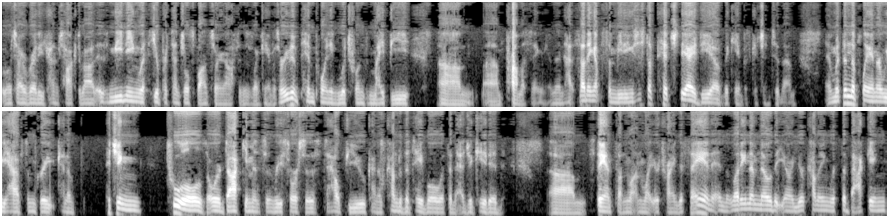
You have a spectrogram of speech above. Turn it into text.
which I already kind of talked about, is meeting with your potential sponsoring offices on campus or even pinpointing which ones might be um, um, promising and then setting up some meetings just to pitch the idea of the campus kitchen to them. And within the planner we have some great kind of pitching tools or documents and resources to help you kind of come to the table with an educated um, stance on, on, what you're trying to say and, and letting them know that you know you're coming with the backing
